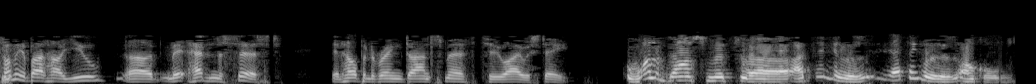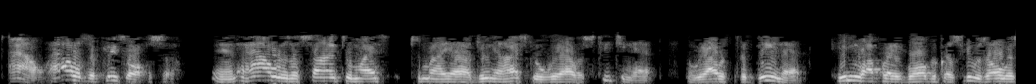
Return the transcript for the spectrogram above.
tell me about how you uh, had an assist in helping to bring Don Smith to Iowa State. One of Don Smith's, uh, I think it was, I think it was his uncle Al. Al was a police officer, and Al was assigned to my to my uh, junior high school where I was teaching at, and where I was the dean at. He knew I played ball because he was always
